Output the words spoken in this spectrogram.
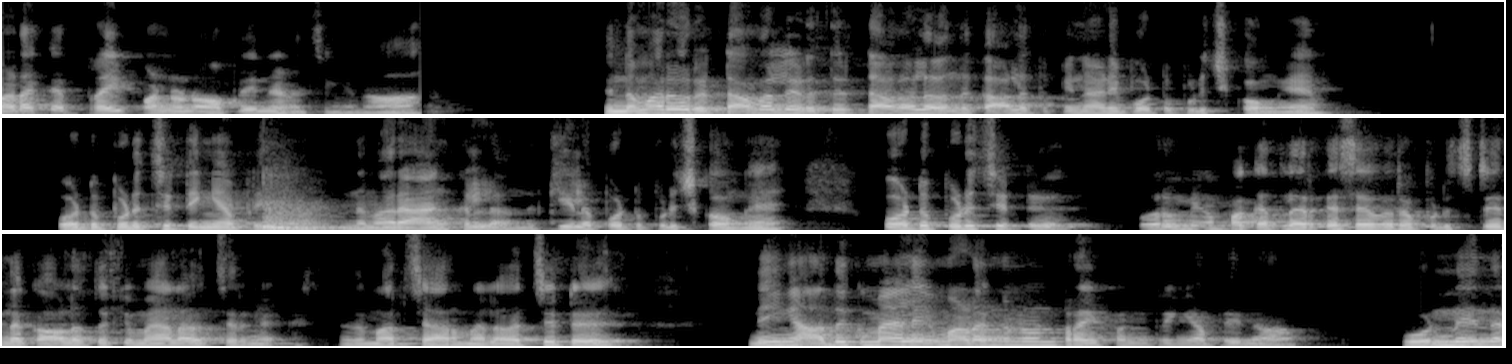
மடக்க ட்ரை பண்ணணும் அப்படின்னு நினச்சிங்கன்னா இந்த மாதிரி ஒரு டவல் எடுத்து டவலை வந்து காலுக்கு பின்னாடி போட்டு பிடிச்சிக்கோங்க. போட்டு பிடிச்சிட்டிங்க அப்படின்னா இந்த மாதிரி ஆங்கிளில் வந்து கீழே போட்டு பிடிச்சிக்கோங்க. போட்டு பிடிச்சிட்டு பொறுமையாக பக்கத்தில் இருக்க செவரை பிடிச்சிட்டு இந்த காலை தூக்கி மேலே வச்சிருங்க. இந்த மாதிரி சேர் மேலே வச்சுட்டு நீங்கள் அதுக்கு மேலேயும் மடங்கணும்னு ட்ரை பண்ணுறீங்க அப்படின்னா ஒன்று இந்த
